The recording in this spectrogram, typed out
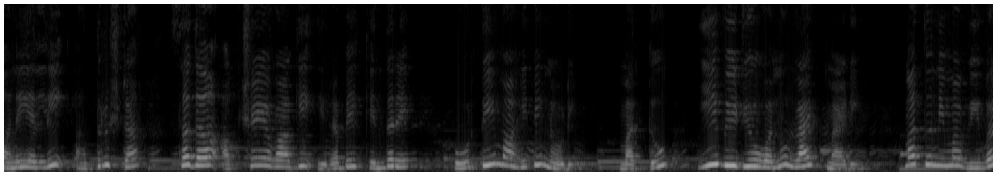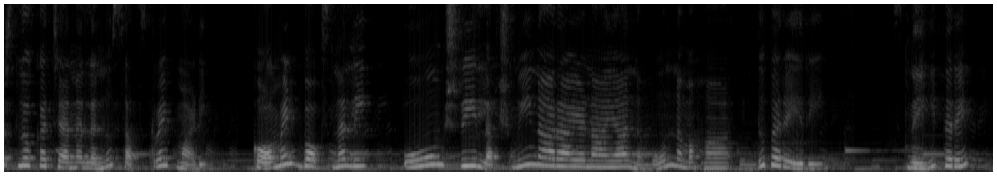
ಮನೆಯಲ್ಲಿ ಅದೃಷ್ಟ ಸದಾ ಅಕ್ಷಯವಾಗಿ ಇರಬೇಕೆಂದರೆ ಪೂರ್ತಿ ಮಾಹಿತಿ ನೋಡಿ ಮತ್ತು ಈ ವಿಡಿಯೋವನ್ನು ಲೈಕ್ ಮಾಡಿ ಮತ್ತು ನಿಮ್ಮ ವಿವರ್ಸ್ ಲೋಕ ಚಾನೆಲ್ ಅನ್ನು ಸಬ್ಸ್ಕ್ರೈಬ್ ಮಾಡಿ. ಕಾಮೆಂಟ್ ಬಾಕ್ಸ್ನಲ್ಲಿ ಓಂ ಶ್ರೀ ಲಕ್ಷ್ಮೀನಾರಾಯಣಾಯ ನಮೋ ನಮಃ ಎಂದು ಬರೆಯಿರಿ. ಸ್ನೇಹಿತರೆ,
